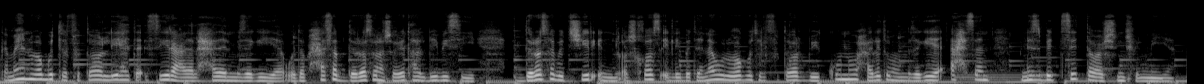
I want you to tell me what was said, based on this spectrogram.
كمان وجبة الفطار ليها تأثير على الحالة المزاجية وده بحسب دراسة نشرتها البي بي سي الدراسة بتشير إن الأشخاص اللي بيتناولوا وجبة الفطار بيكونوا حالتهم المزاجية أحسن بنسبة 26%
